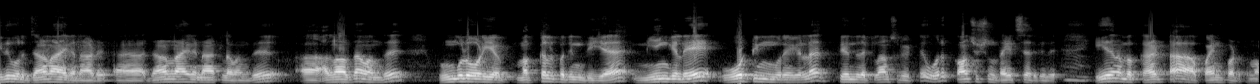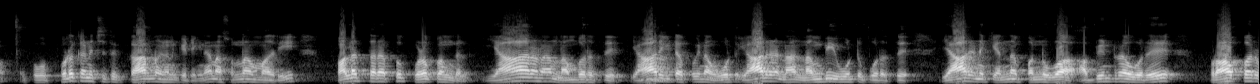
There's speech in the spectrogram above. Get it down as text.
இது ஒரு ஜனநாயக நாடு. ஜனநாயக நாட்டில் வந்து அதனால தான் வந்து உங்களுடைய மக்கள் பிரதிநிதியை நீங்களே ஓட்டின் முறைகளில் தேர்ந்தெடுக்கலாம்னு சொல்லிட்டு ஒரு கான்ஸ்டியூஷனல் ரைட்ஸே இருக்குது. இதை நம்ம கரெக்டாக பயன்படுத்தணும். இப்போ புறக்கணிச்சதுக்கு காரணம் என்னன்னு கேட்டிங்கன்னா நான் சொன்ன மாதிரி பலதரப்பு குழப்பங்கள். யாரை நான் நம்புறது? யாருக்கிட்ட போய் நான் ஓட்டு யாரை நான் நம்பி ஓட்டு போறது யார் எனக்கு என்ன பண்ணுவா? அப்படின்ற ஒரு ப்ராப்பர்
